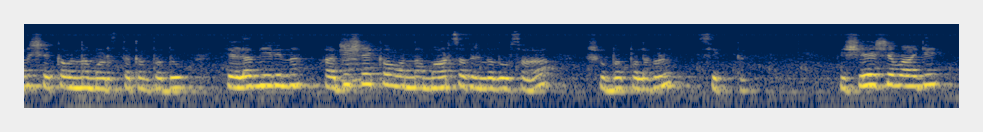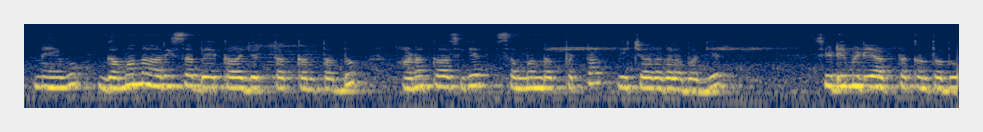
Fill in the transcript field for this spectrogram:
ಅಭಿಷೇಕವನ್ನು ಮಾಡಿಸ್ತಕ್ಕಂಥದ್ದು, ಎಳನೀರಿನ ಅಭಿಷೇಕವನ್ನು ಮಾಡಿಸೋದ್ರಿಂದಲೂ ಸಹ ಶುಭ ಫಲಗಳು ಸಿಗ್ತವೆ. ವಿಶೇಷವಾಗಿ ನೀವು ಗಮನ ಹರಿಸಬೇಕಾಗಿರ್ತಕ್ಕಂಥದ್ದು ಹಣಕಾಸಿಗೆ ಸಂಬಂಧಪಟ್ಟ ವಿಚಾರಗಳ ಬಗ್ಗೆ. ಸಿಡಿಮಿಡಿ ಆಗ್ತಕ್ಕಂಥದ್ದು,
